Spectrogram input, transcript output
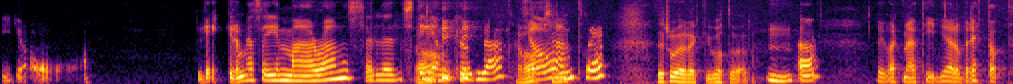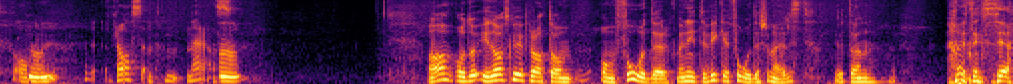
Ja, räcker det om jag säger Marans eller Stenkulla? Ja. Kanske. Det tror jag räcker gott och väl. Mm. Ja. Du har varit med tidigare och berättat om Mm. rasen, Marans. Mm. Ja, och då, idag ska vi prata om, om foder, men inte vilket foder som helst. Utan, jag tänkte säga,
